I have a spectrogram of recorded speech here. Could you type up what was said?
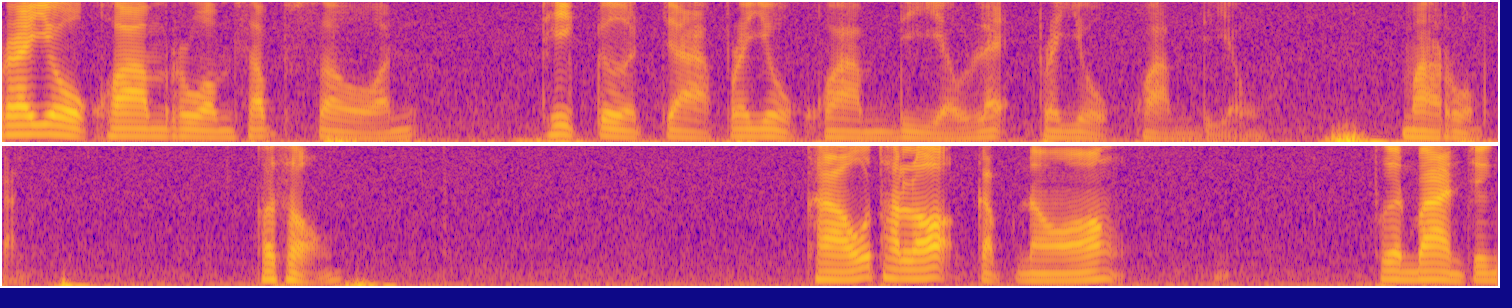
ประโยคความรวมซับซ้อนที่เกิดจากประโยคความเดียวและประโยคความเดียว มารวมกัน ข้อ 2 เขาทะเลาะกับน้อง เพื่อนบ้านจึง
